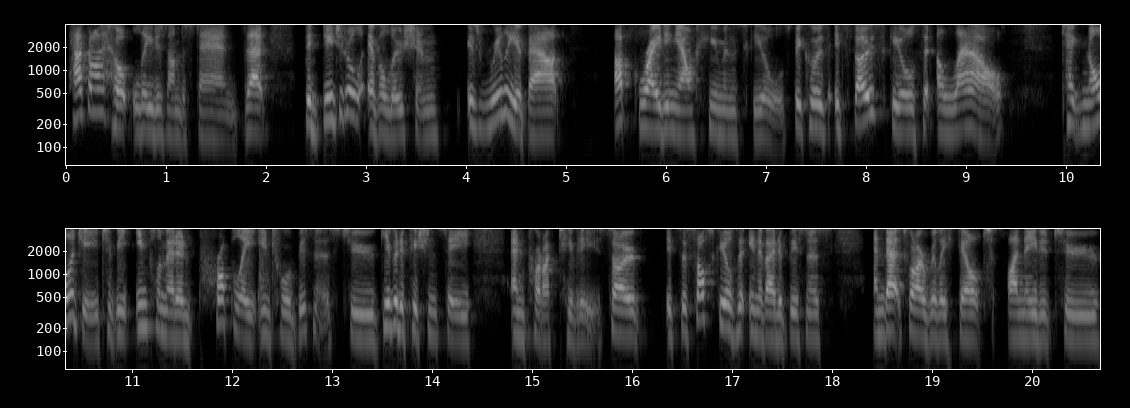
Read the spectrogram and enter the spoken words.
How can I help leaders understand that the digital evolution is really about upgrading our human skills because it's those skills that allow technology to be implemented properly into a business to give it efficiency and productivity. So it's the soft skills that innovate a business. And that's what I really felt I needed to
